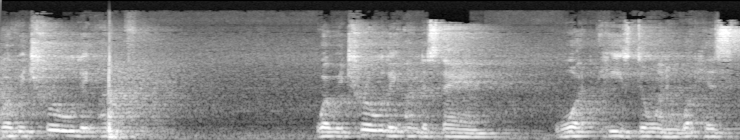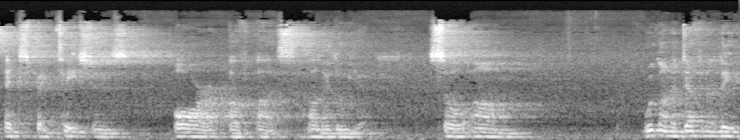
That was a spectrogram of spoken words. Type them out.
where we truly where we truly understand what he's doing and what his expectations are of us. Hallelujah. So um, we're going to definitely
